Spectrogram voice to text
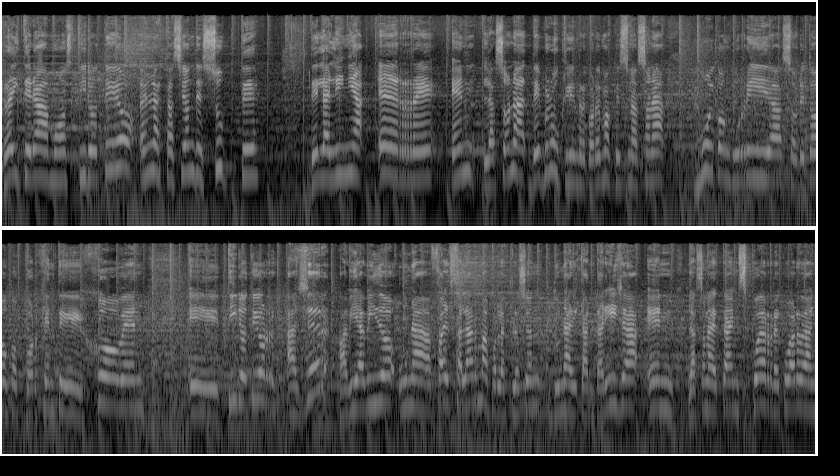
Reiteramos, tiroteo en la estación de subte de la línea R en la zona de Brooklyn. Recordemos que es una zona muy concurrida, sobre todo por gente joven. Eh, tiroteo. Ayer había habido una falsa alarma por la explosión de una alcantarilla en la zona de Times Square. Recuerdan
